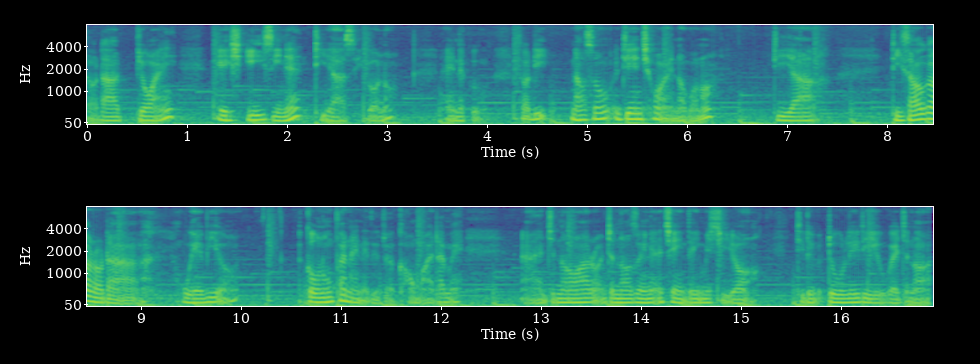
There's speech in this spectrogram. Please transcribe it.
ဆိုတော့ဒါပြောရင် HEC နဲ့ DRC ပေါ့နော်အဲ့နှစ်ခုဆိုတော့ဒီနောက်ဆုံးအကျဉ်းချုပ်ရင်တော့ပေါ့နော်ဒီဟာဒီစာအုပ်ကတော့ဒါဝယ်ပြီးတော့အကုန်လုံးဖတ်နိုင်တဲ့သူတွေခေါင်းပါတယ်ဒါပေမဲ့အဲကျွန်တော်ကတော့ကျွန်တော်ဆိုရင်လည်းအချိန်သိမ့်မရှိတော့ဒီလိုတိုလေးတွေကိုပဲကျွန်တော်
